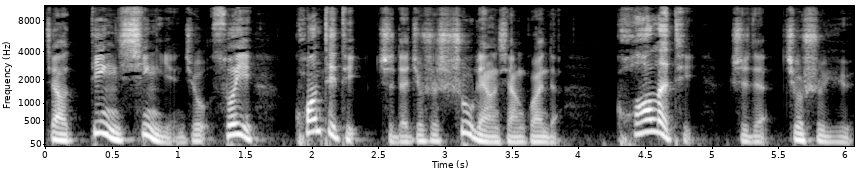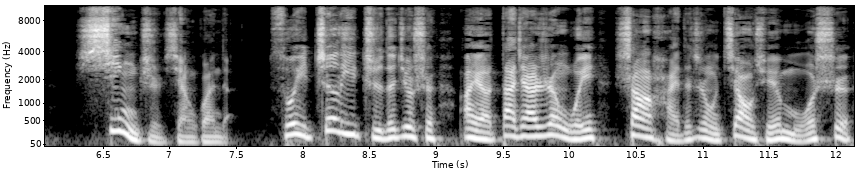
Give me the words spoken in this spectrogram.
叫定性研究。所以 quantity 指的就是数量相关的，quality 指的就是与性质相关的。所以这里指的就是，哎呀，大家认为上海的这种教学模式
